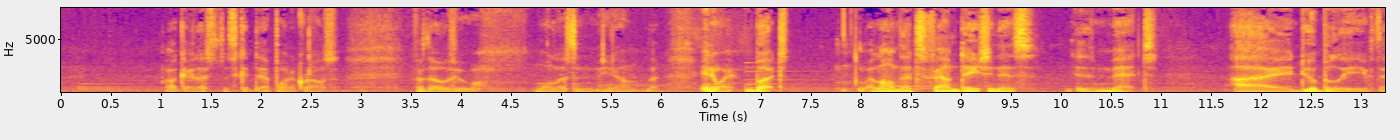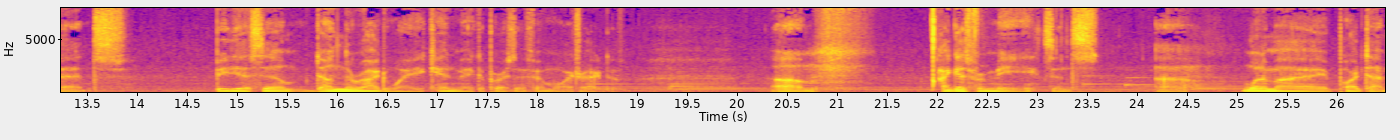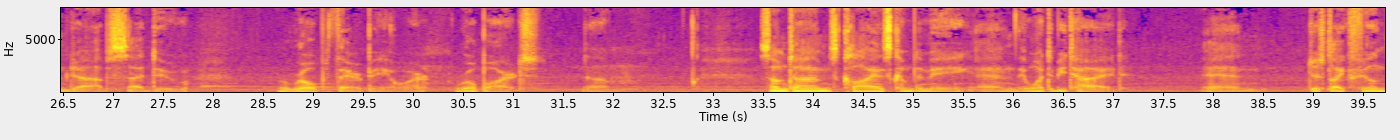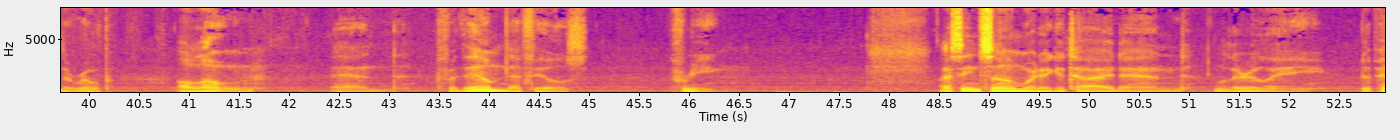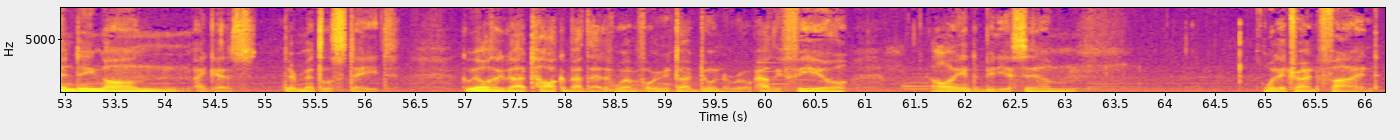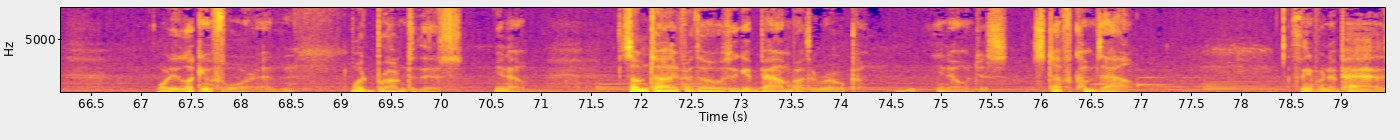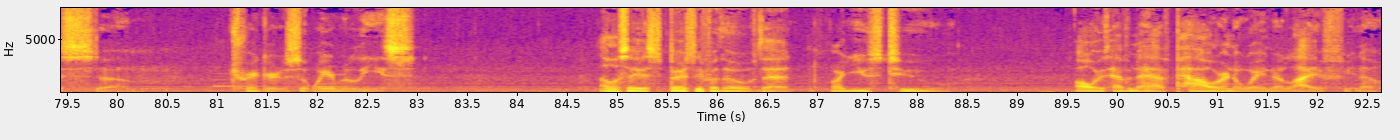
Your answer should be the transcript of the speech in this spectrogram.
okay, let's just get that point across for those who won't listen. You know, but anyway, but along that foundation is is met, I do believe that BDSM done the right way can make a person feel more attractive. Um, I guess for me, since uh, one of my part-time jobs, I do rope therapy or rope art. Um, sometimes clients come to me and they want to be tied, and just like feeling the rope alone, and for them that feels freeing. I've seen some where they get tied and literally, depending on, I guess, their mental state. We also got to talk about that as well before we start doing the rope. How they feel, how long into BDSM, what they're trying to find, what they're looking for, and what brought them to this, you know. Sometimes for those who get bound by the rope, you know, just stuff comes out. Thing from the past um, triggers a way of release. I would say, especially for those that are used to always having to have power in a way in their life, you know,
